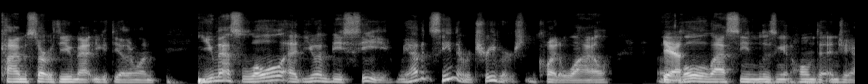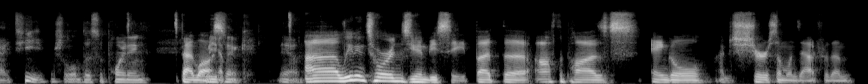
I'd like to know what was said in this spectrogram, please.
Ky, I'm start with you, Matt. You get the other one. UMass Lowell at UMBC. We haven't seen the Retrievers in quite a while. Uh, yeah. Lowell last seen losing at home to NJIT, which is a little disappointing. It's bad loss. What do you think? Yeah. Uh, leaning towards UMBC, but the off the pause angle, I'm sure someone's out for them.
